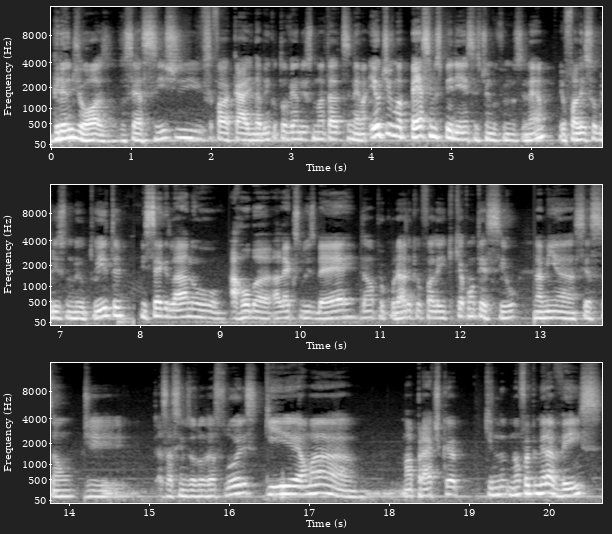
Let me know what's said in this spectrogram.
grandiosa. Você assiste e você fala, cara, ainda bem que eu tô vendo isso numa tela de cinema. Eu tive uma péssima experiência assistindo o filme no cinema. Eu falei sobre isso no meu Twitter. Me segue lá no arroba AlexLuizBR. Dá uma procurada que eu falei o que, que aconteceu na minha sessão de Assassinos da Dor das Flores, que é uma, uma prática que não foi a primeira vez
